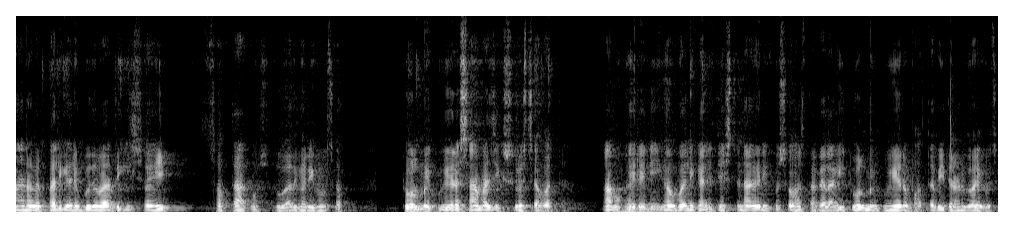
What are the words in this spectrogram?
महानगरपालिकाले बुधबारदेखि शहीद सप्ताहको सुरुवात गरेको छ। टोलमै पुगेर सामाजिक सुरक्षा भत्ता आबु खैरेनी गाउँपालिकाले ज्येष्ठ नागरिकको सहजताका लागि टोलमै पुगेर भत्ता वितरण गरेको छ।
